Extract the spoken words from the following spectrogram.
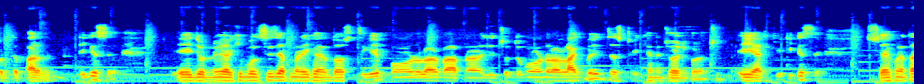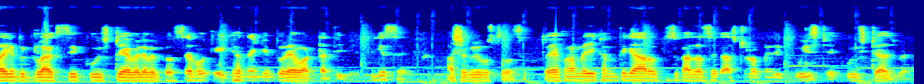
করতে পারবেন না, ঠিক আছে? এই জন্যই আর কি বলছি যে আপনার এখানে দশ থেকে পনেরো ডলার বা আপনার যে চোদ্দ পনেরো ডলার লাগবে জাস্ট এখানে জয়েন করার জন্য। এই আর কি, ঠিক আছে? সো এখন তারা কিন্তু গ্যালাক্সি কুইজটা অ্যাভেলেবেল করছে এবং এখানে কিন্তু রেওয়ার্ডটা দিবে, ঠিক আছে? আশা করি বুঝতে পারছেন তো এখন আমরা এখান থেকে আরও কিছু কাজ আছে কাজটা হলো আপনি যে কুইজট এই কুইজটা আসবেন,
